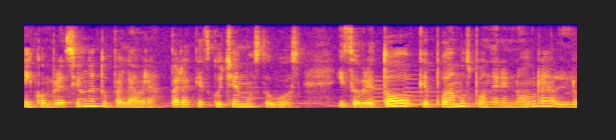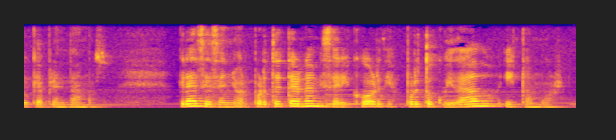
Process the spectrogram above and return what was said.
y comprensión a tu palabra, para que escuchemos tu voz y sobre todo que podamos poner en obra lo que aprendamos. Gracias Señor por tu eterna misericordia, por tu cuidado y tu amor.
